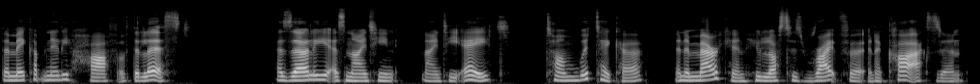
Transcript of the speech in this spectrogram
that make up nearly half of the list. As early as 1998, Tom Whitaker, an American who lost his right foot in a car accident,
